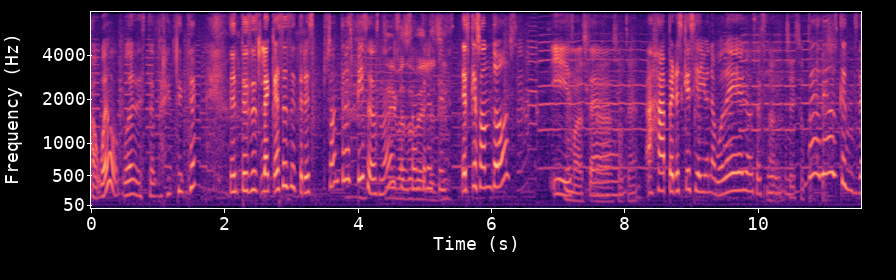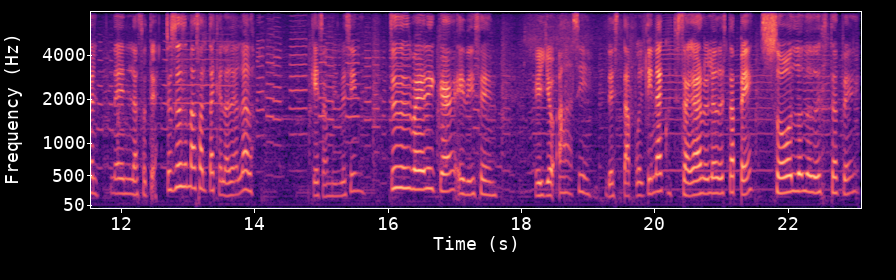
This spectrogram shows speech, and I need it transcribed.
a huevo, voy a destapar el tinaco. Entonces la casa es de tres, son tres pisos, ¿no? Sí, Son- tres pisos. Es que son dos y Más está... la azotea. Ajá, pero es que sí hay una bodega, o sea, sí. Ah, sí, bueno, digamos que en, en la azotea. Entonces es más alta que la de al lado, que son mis vecinos. Entonces va Erika y dicen, y yo, ah, sí, destapo el tinaco. Entonces agarro y lo destapé, solo lo destapé.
